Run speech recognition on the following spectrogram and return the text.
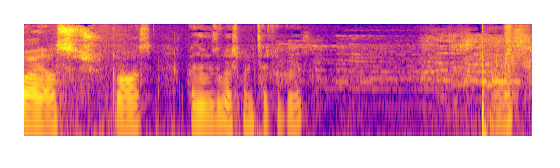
Ja aus Spaß. Weil sowieso gleich meine Zeit vorbei ist. Nice.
